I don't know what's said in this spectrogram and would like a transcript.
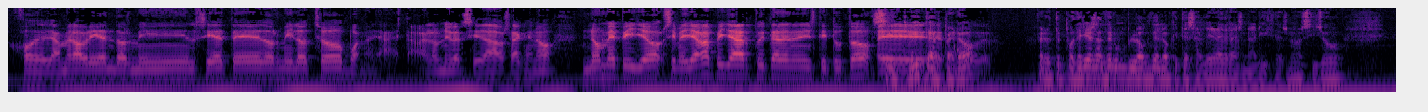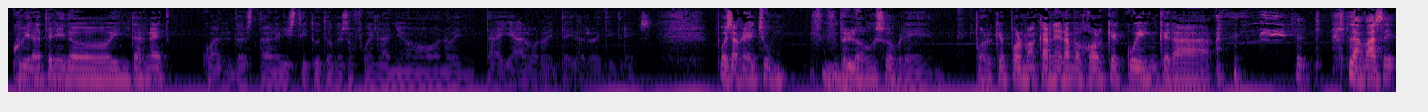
Joder, ya me lo abrí en 2007, 2008. Bueno, ya en la universidad, o sea que no, no me pilló. Si me llega a pillar Twitter en el instituto. Sí, eh, Twitter, pero. joder. Pero te podrías hacer un blog de lo que te saliera de las narices, ¿no? Si yo hubiera tenido internet cuando estaba en el instituto, que eso fue el año 90 y algo, 92, 93, pues habría hecho un blog sobre por qué Paul McCartney era mejor que Queen, que era la base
